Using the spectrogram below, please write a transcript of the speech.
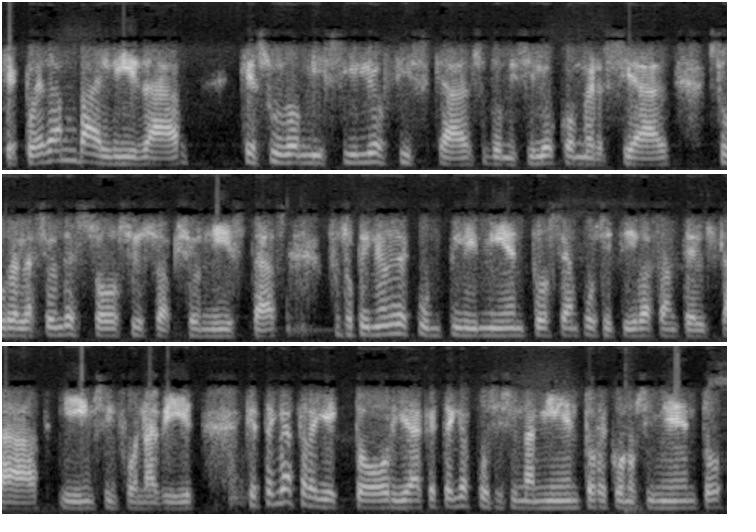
que puedan validar que su domicilio fiscal, su domicilio comercial, su relación de socios o accionistas, sus opiniones de cumplimiento sean positivas ante el SAT, IMSS, Infonavit, que tenga trayectoria, que tenga posicionamiento, reconocimiento,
